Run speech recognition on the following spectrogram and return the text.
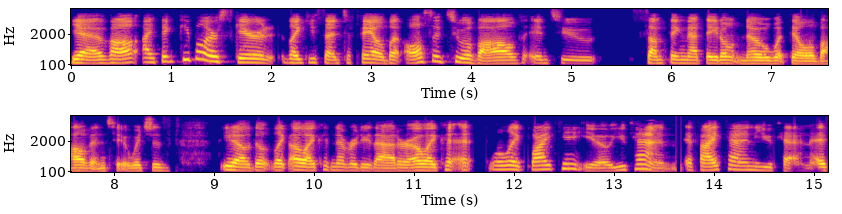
Yeah, evolve. I think people are scared, like you said, to fail, but also to evolve into something that they don't know what they'll evolve into, which is, you know, like, oh, I could never do that, or oh, I could. Eh, well, like, why can't you? You can. If I can, you can. If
